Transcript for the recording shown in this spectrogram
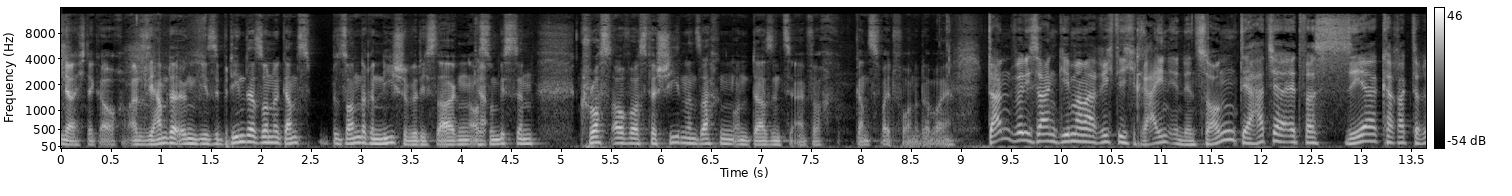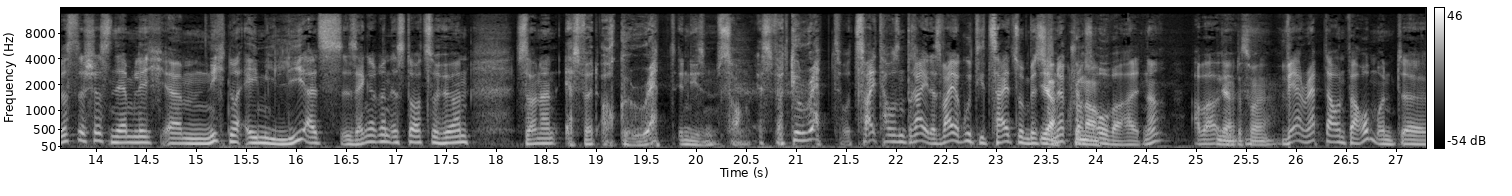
Ja, ich denke auch. Also sie haben da irgendwie, sie bedienen da so eine ganz besondere Nische, würde ich sagen, aus ja. so ein bisschen Crossover aus verschiedenen Sachen und da sind sie einfach ganz weit vorne dabei. Dann würde ich sagen, gehen wir mal richtig rein in den Song. Der hat ja etwas sehr Charakteristisches, nämlich ähm, nicht nur Amy Lee als Sängerin ist dort zu hören, sondern es wird auch gerappt in diesem Song. Es wird gerappt. 2003, das war ja gut die Zeit so ein bisschen, ja, ne? Genau. Crossover genau. halt, ne? Aber ja, das war wer rappt da und warum und äh,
